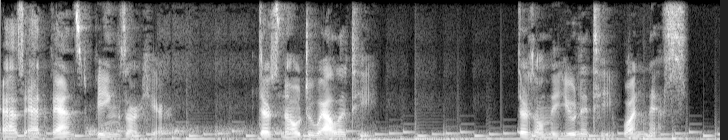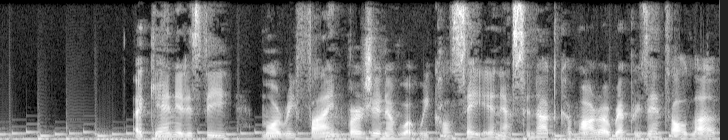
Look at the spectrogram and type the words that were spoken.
as advanced beings are here. There's no duality, there's only unity, oneness. Again, it is the more refined version of what we call Satan, as Sanat Kumara represents all love.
